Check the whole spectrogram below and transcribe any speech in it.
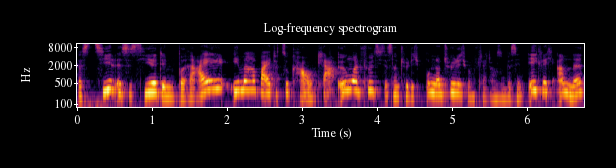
Das Ziel ist es hier, den Brei immer weiter zu kauen. Klar, irgendwann fühlt sich das natürlich unnatürlich und vielleicht auch so ein bisschen eklig an, ne?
